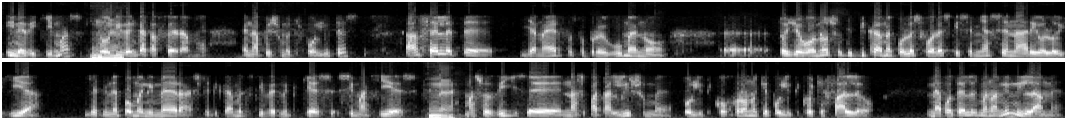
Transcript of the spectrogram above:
είναι δική μας, το ναι. ότι δεν καταφέραμε να πείσουμε τους πολίτες. Αν θέλετε, για να έρθω στο προηγούμενο, το γεγονός ότι μπήκαμε πολλές φορές και σε μια σεναριολογία για την επόμενη μέρα σχετικά με τις κυβερνητικές συμμαχίες ναι. μας οδήγησε να σπαταλήσουμε πολιτικό χρόνο και πολιτικό κεφάλαιο με αποτέλεσμα να μην μιλάμε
